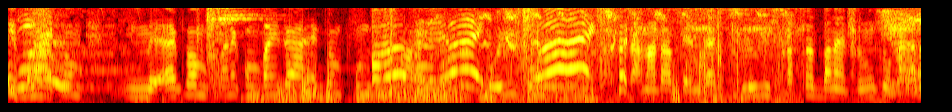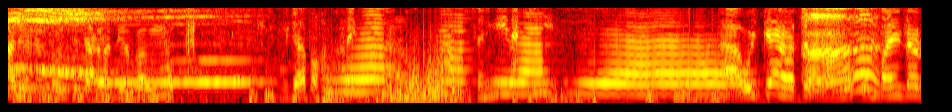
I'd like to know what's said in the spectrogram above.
একদম একদম মানে কোম্পানিটা একদম ফোন করে জামাটা প্যান্টটা সাত সাত বানায়? তুমি তো টাকাটা দিবে না তুমি টাকাটা দিয়ে ওইটা তো আরেক নাকি? হ্যাঁ, ওইটাই হচ্ছে কোম্পানিটার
